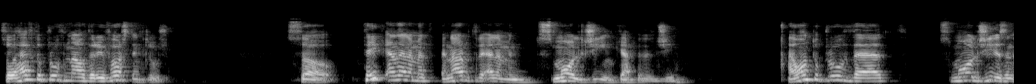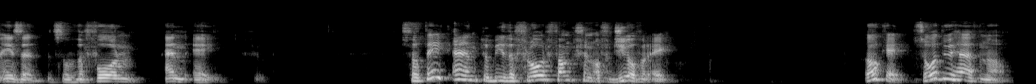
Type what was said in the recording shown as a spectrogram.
So I have to prove now the reversed inclusion. So take an element, an arbitrary element, small g in capital G. I want to prove that small g is an AZ. It's of the form NA. So take n to be the floor function of g over a. Okay, so what do we have now?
